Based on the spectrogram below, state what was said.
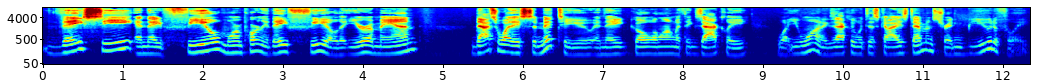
they see and they feel, more importantly, they feel that you're a man, that's why they submit to you and they go along with exactly what you want, exactly what this guy is demonstrating beautifully.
